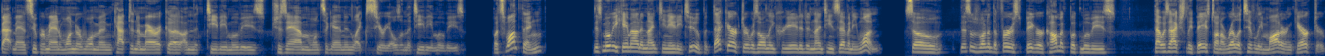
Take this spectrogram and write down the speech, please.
Batman, Superman, Wonder Woman, Captain America on the TV movies, Shazam once again in like serials in the TV movies. But Swamp Thing, this movie came out in 1982, but that character was only created in 1971. So this was one of the first bigger comic book movies that was actually based on a relatively modern character.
